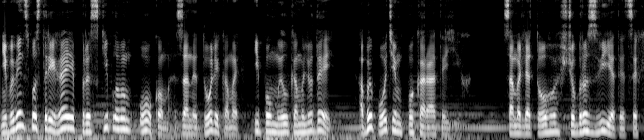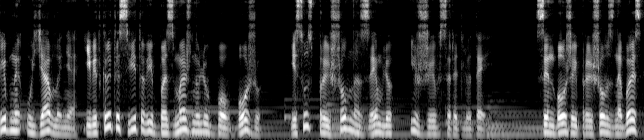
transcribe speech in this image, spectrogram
ніби він спостерігає прискіпливим оком за недоліками і помилками людей, аби потім покарати їх. Саме для того, щоб розвіяти це хибне уявлення і відкрити світові безмежну любов Божу, Ісус прийшов на землю і жив серед людей. Син Божий прийшов з небес,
